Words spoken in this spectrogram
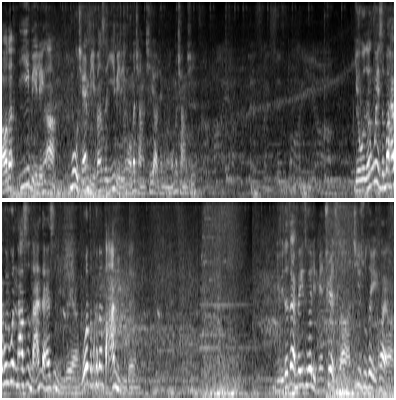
好的，一比零啊，目前比分是一比零，我们抢七啊，兄弟们，我们抢七。有人为什么还会问他是男的还是女的呀？我怎么可能打女的？女的在飞车里面确实啊，技术这一块啊，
